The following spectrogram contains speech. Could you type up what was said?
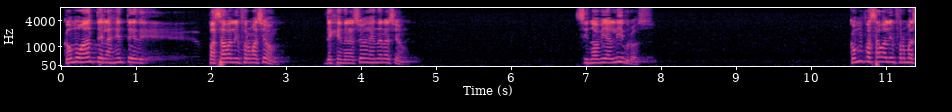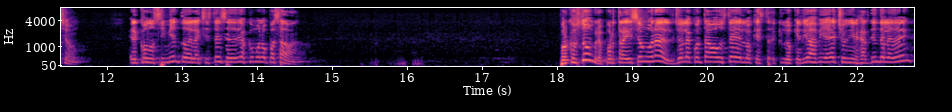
cómo antes la gente pasaba la información de generación en generación? Si no habían libros. ¿Cómo pasaba la información? El conocimiento de la existencia de Dios, ¿cómo lo pasaban? Por costumbre, por tradición oral. Yo le contaba a usted lo que, lo que Dios había hecho en el jardín del Edén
